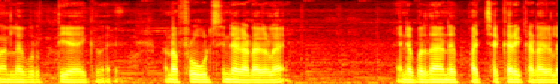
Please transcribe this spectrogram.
നല്ല വൃത്തിയാക്കുന്നത് കണ്ടോ ഫ്രൂട്ട്സിന്റെ കടകൾ അതിന്റെ പ്രധാന പച്ചക്കറി കടകൾ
